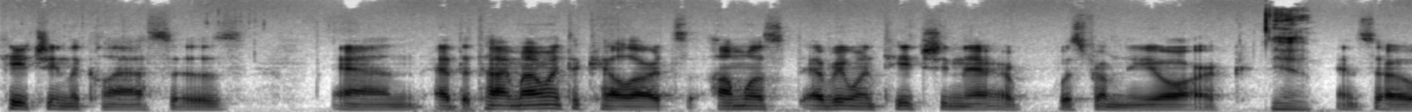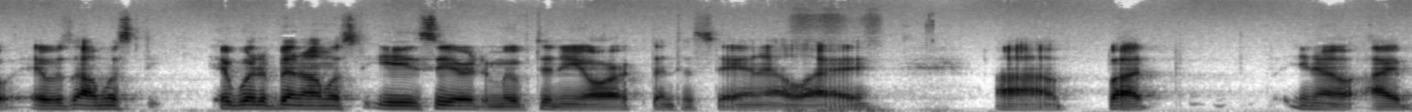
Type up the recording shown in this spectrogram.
teaching the classes. And at the time I went to Cal Arts, almost everyone teaching there was from New York. Yeah. And so it was almost, it would have been almost easier to move to New York than to stay in LA. Uh, but, you know, I,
